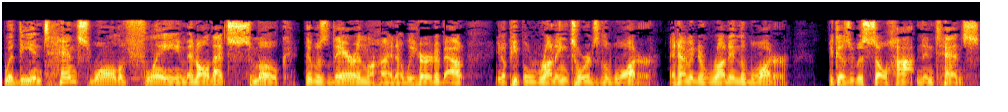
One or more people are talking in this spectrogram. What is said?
with the intense wall of flame and all that smoke that was there in Lahaina, we heard about, you know, people running towards the water and having to run in the water because it was so hot and intense.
